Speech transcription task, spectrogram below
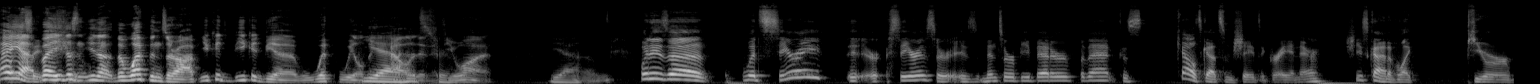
Oh yeah, but the he doesn't. shield. You know, the weapons are op. You could you could be a whip wielding Yeah, paladin if you want. Yeah, Um, what is uh would Siri or er, Cirrus or is Mentor be better for that? Because Cal's got some shades of gray in there. She's kind of like pure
